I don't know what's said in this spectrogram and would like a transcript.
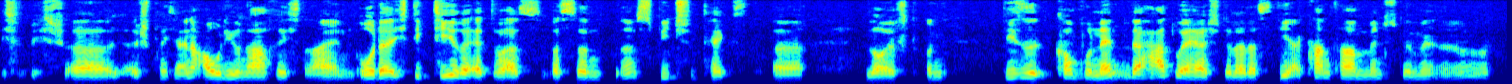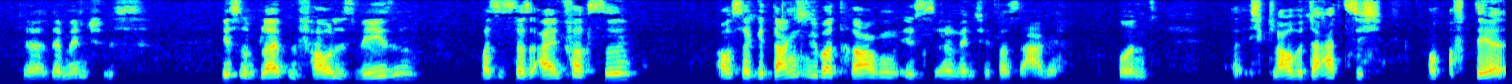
Ich, ich äh, spreche eine Audionachricht rein oder ich diktiere etwas, was dann ne, Speech-to-Text äh, läuft. Und diese Komponenten der Hardwarehersteller, dass die erkannt haben, Mensch, der, äh, der, der Mensch ist, ist und bleibt ein faules Wesen was ist das Einfachste außer Gedankenübertragung ist, äh, wenn ich etwas sage. Und äh, ich glaube, da hat sich auf der,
